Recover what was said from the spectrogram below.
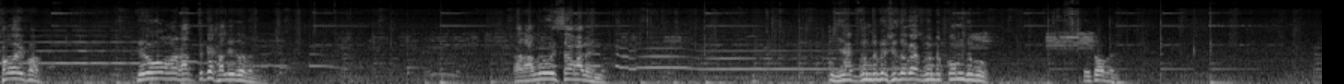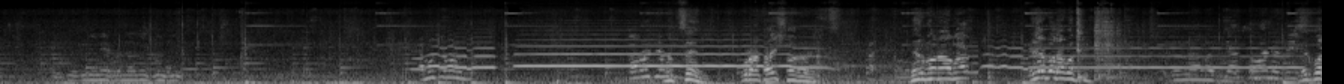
সবাই পাবে। কেউ আমার হাত থেকে খালি যাবে না। আর আমি ওই চা বানাই এক ঘণ্টা বেশি দেবো, এক ঘণ্টা কম দেবো। এটা হবে বুঝছেন? পুরাটাই সর এরপর আবার এরপর আবার এরপর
